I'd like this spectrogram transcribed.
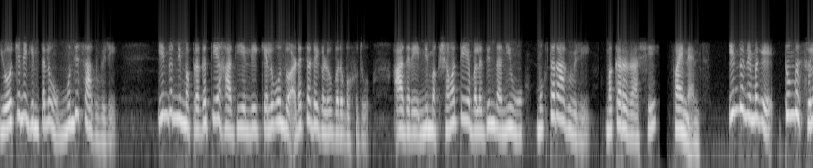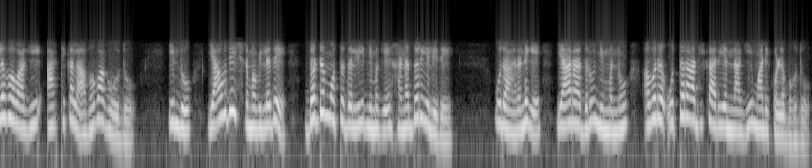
ಯೋಚನೆಗಿಂತಲೂ ಮುಂದೆ ಸಾಗುವಿರಿ. ಇಂದು ನಿಮ್ಮ ಪ್ರಗತಿಯ ಹಾದಿಯಲ್ಲಿ ಕೆಲವೊಂದು ಅಡೆತಡೆಗಳು ಬರಬಹುದು. ಆದರೆ ನಿಮ್ಮ ಕ್ಷಮತೆಯ ಬಲದಿಂದ ನೀವು ಮುಕ್ತರಾಗುವಿರಿ. ಮಕರ ರಾಶಿ ಫೈನಾನ್ಸ್ ಇಂದು ನಿಮಗೆ ತುಂಬಾ ಸುಲಭವಾಗಿ ಆರ್ಥಿಕ ಲಾಭವಾಗುವುದು. ಇಂದು ಯಾವುದೇ ಶ್ರಮವಿಲ್ಲದೆ ದೊಡ್ಡ ಮೊತ್ತದಲ್ಲಿ ನಿಮಗೆ ಹಣ ದೊರೆಯಲಿದೆ. ಉದಾಹರಣೆಗೆ, ಯಾರಾದರೂ ನಿಮ್ಮನ್ನು ಅವರ ಉತ್ತರಾಧಿಕಾರಿಯನ್ನಾಗಿ ಮಾಡಿಕೊಳ್ಳಬಹುದು.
